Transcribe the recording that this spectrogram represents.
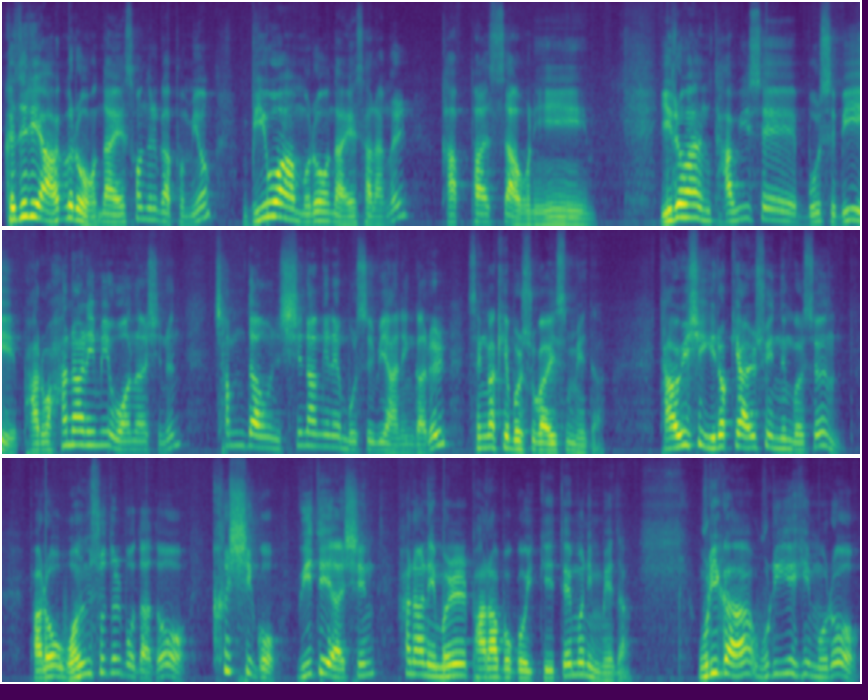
그들이 악으로 나의 선을 갚으며 미워함으로 나의 사랑을 갚았사오니. 이러한 다윗의 모습이 바로 하나님이 원하시는 참다운 신앙인의 모습이 아닌가를 생각해 볼 수가 있습니다. 다윗이 이렇게 할수 있는 것은 바로 원수들보다도 크시고 위대하신 하나님을 바라보고 있기 때문입니다. 우리가 우리의 힘으로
